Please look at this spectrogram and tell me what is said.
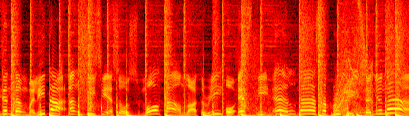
Magandang balita, ang PCSO Small Town Lottery o STL nasa probinsya nyo na.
